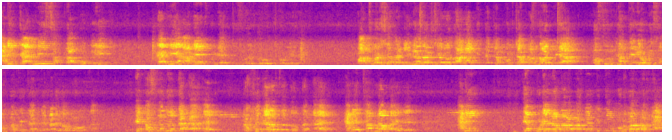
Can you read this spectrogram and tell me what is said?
आणि ज्यांनी सत्ता भोगली त्यांनी अनेक पिढ्यांची सोय करून ठेवलेली पाच वर्षासाठी नगरसेवक झाला की त्याच्या पुढच्या पंधरा पिढ्या बसून खाते एवढी संपत्ती त्यांच्याकडे जमा होतात हे कसलं धोतक काय भ्रष्टाचाराचं धोतक आहे? आणि थांबला थांबलं पाहिजे. आणि हे पुढे जाणारा वर्ग किती? मुडभर वर्ग आहे.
